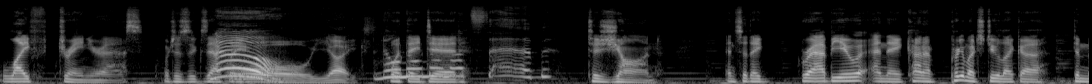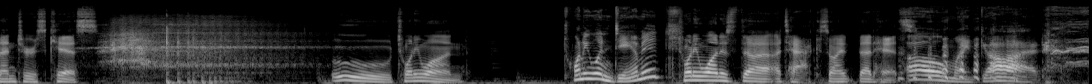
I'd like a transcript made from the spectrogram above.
life drain your ass, which is exactly No. Oh, yikes. No, What no, they no, did. not Seb. to Jean. And so they grab you and they kind of pretty much do like a Dementor's kiss. Ooh, 21. 21 damage. 21 is the attack, so I, that hits. Oh my god.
